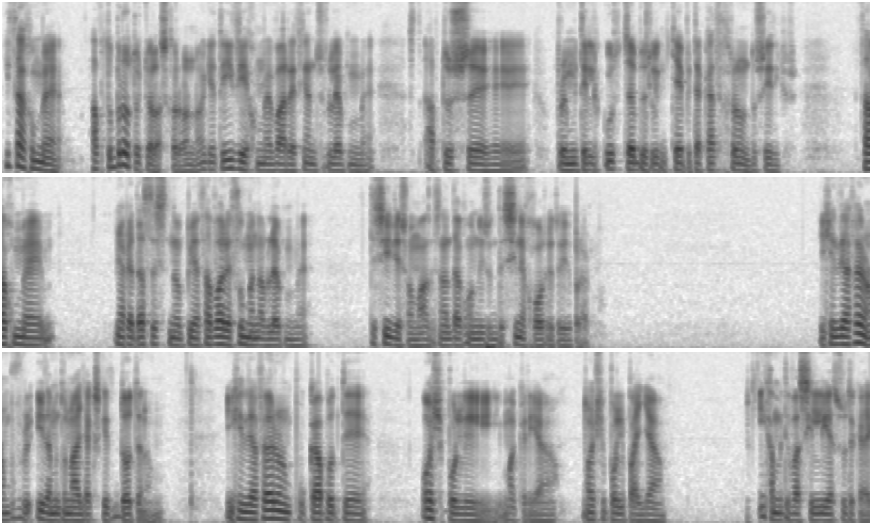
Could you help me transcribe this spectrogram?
Ή θα έχουμε από τον πρώτο κιόλας χρόνο, γιατί ήδη έχουμε βαρεθεί να τους βλέπουμε από τους ε, προημιτελικούς του Champions League και έπειτα κάθε χρόνο τους ίδιους. Θα έχουμε μια κατάσταση στην οποία θα βαρεθούμε να βλέπουμε τις ίδιες ομάδες να ανταγωνίζονται συνεχώς για το ίδιο πράγμα. Είχε ενδιαφέρον που είδαμε τον Άγιαξ και την μου. Είχε ενδιαφέρον που κάποτε, όχι πολύ μακριά, όχι πολύ παλιά, είχαμε τη Βασιλεία στους 16.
